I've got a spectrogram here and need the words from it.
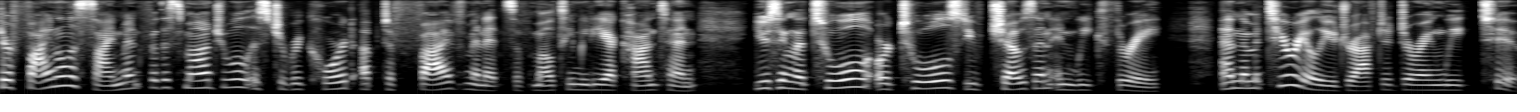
Your final assignment for this module is to record up to five minutes of multimedia content using the tool or tools you've chosen in week three and the material you drafted during week two.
